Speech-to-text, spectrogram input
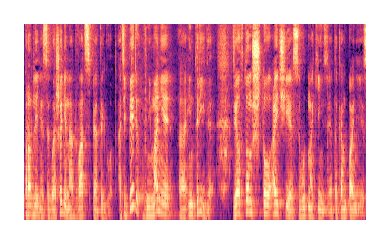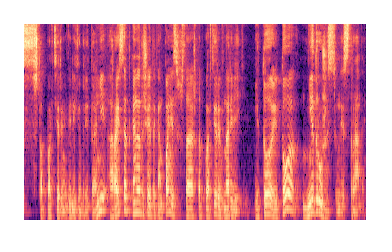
продления соглашения на 2025 год. А теперь, внимание, э, интрига. Дело в том, что IHS и Wood Mackenzie – это компании с штаб-квартирами в Великобритании, а Rystad Energy – это компания с штаб-квартирой в Норвегии. И то, и то недружественные страны.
